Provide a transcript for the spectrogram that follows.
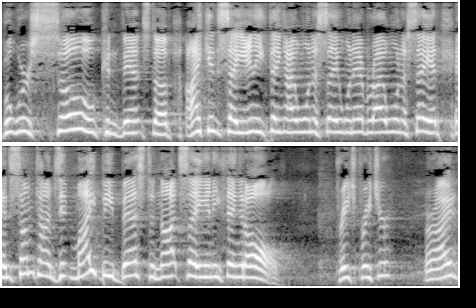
But we're so convinced of, I can say anything I want to say whenever I want to say it. And sometimes it might be best to not say anything at all. Preach, preacher. All right?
